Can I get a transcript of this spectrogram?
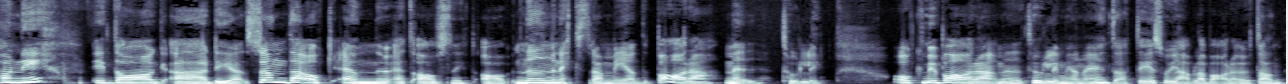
Hörni, idag är det söndag och ännu ett avsnitt av Nej men extra med bara mig, Tully. Och med bara mig, Tully menar jag inte att det är så jävla bara utan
